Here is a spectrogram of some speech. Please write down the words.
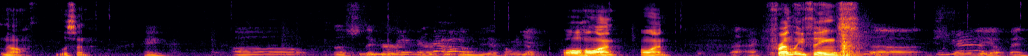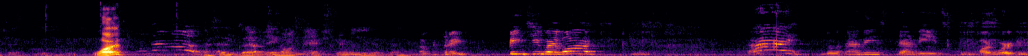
No, listen. Hey, uh, the sticker, and can you do that for me? Oh, hold on, hold on. Friendly things. Uh, extremely offensive. What? I said that thing is extremely offensive. Number three, pinche huevón. Hey, you know what that means? That means hard working.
